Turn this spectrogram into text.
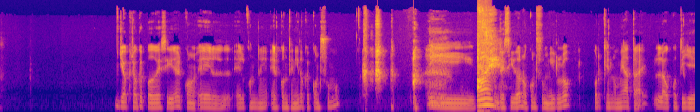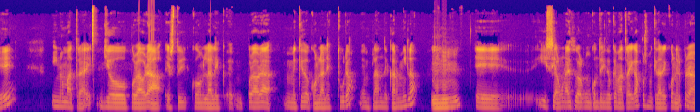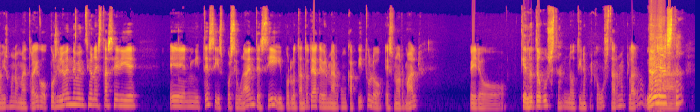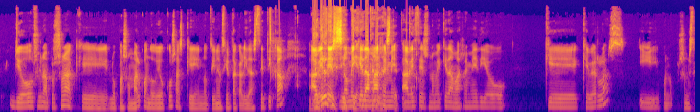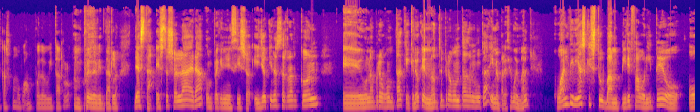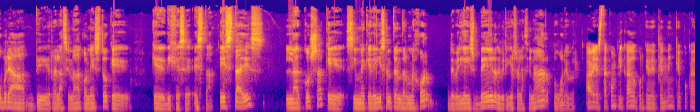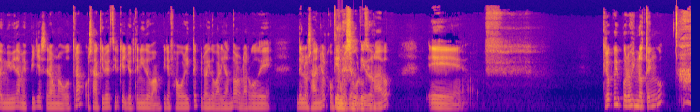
Yo creo que puedo decidir el, el, el conte- el contenido que consumo y Ay. decido no consumirlo porque no me atrae. Lo cotilleé y no me atrae. Yo por ahora estoy con la lec- eh, por ahora me quedo con la lectura en plan de Carmila. Eh, y si alguna vez veo algún contenido que me atraiga, pues me quedaré con él, pero ahora mismo no me atraigo. Posiblemente mencione esta serie en mi tesis, pues seguramente sí, y por lo tanto tenga que verme algún capítulo, es normal, pero Que no te gusta. no tiene por qué gustarme, claro. No, ya está. Yo soy una persona que lo paso mal cuando veo cosas que no tienen cierta calidad estética. A veces sí no me queda más estética. a veces no me queda más remedio que, que verlas y bueno, pues en este caso como aún puedo evitarlo. No puedo evitarlo. Ya está. Esto solo era un pequeño inciso. Y yo quiero cerrar con eh, una pregunta que creo que no te he preguntado nunca y me parece muy mal. ¿Cuál dirías que es tu vampire favorite o obra de, relacionada con esto que que dijese, esta, esta es la cosa que si me queréis entender mejor, deberíais ver o deberíais relacionar o whatever. A ver, está complicado porque depende en qué época de mi vida me pille, será una u otra. O sea, quiero decir que yo he tenido Vampire favorite, pero ha ido variando a lo largo de, de los años conforme he evolucionado. Eh, creo que hoy por hoy no tengo.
